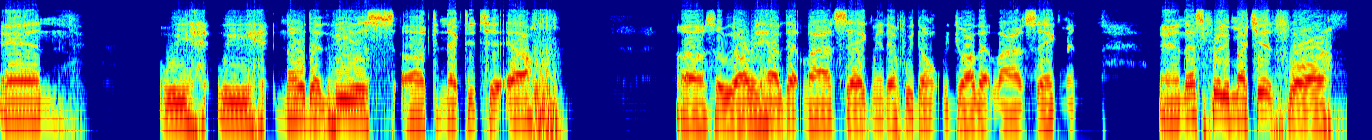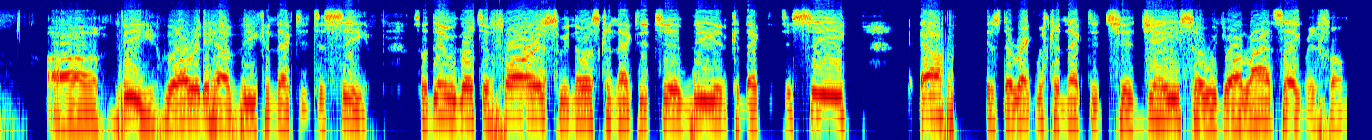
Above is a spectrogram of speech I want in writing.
and we we know that V is uh, connected to F. Uh, so we already have that line segment. If we don't, we draw that line segment. And that's pretty much it for uh, V. We already have V connected to C. So then we go to forest. We know it's connected to V and connected to C. F is directly connected to J, so we draw a line segment from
